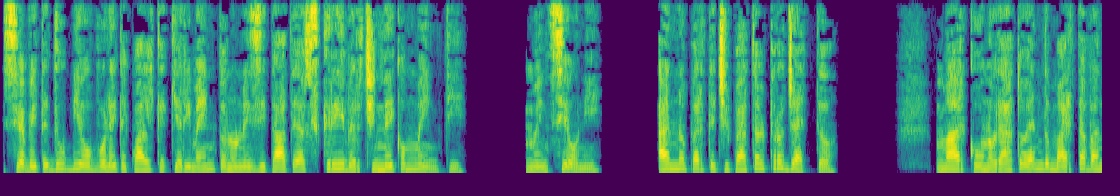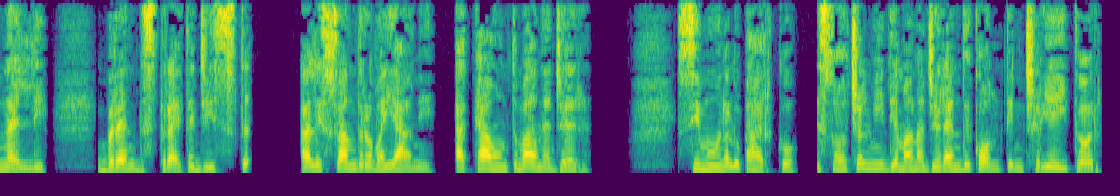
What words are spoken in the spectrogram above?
Se avete dubbi o volete qualche chiarimento non esitate a scriverci nei commenti. Menzioni? Hanno partecipato al progetto. Marco Onorato and Marta Vannelli. Brand Strategist. Alessandro Vaiani, Account Manager. Simona Loparco, Social Media Manager and Content Creator.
